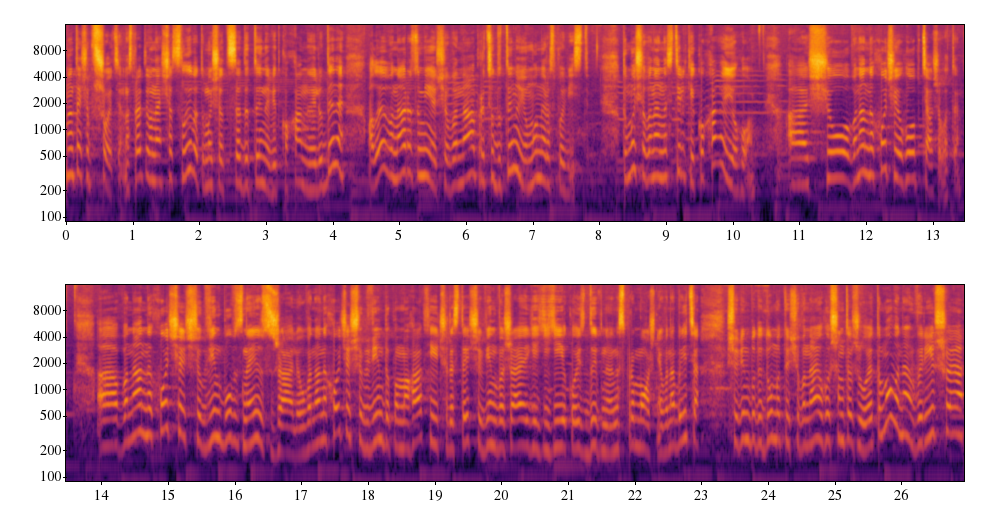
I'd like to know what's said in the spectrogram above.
Ну, не те, щоб в шоці. Насправді вона щаслива, тому що це дитина від коханої людини, але вона розуміє, що вона про цю дитину йому не розповість. Тому що вона настільки кохає його, що вона не хоче його обтяжувати. Вона не хоче, щоб він був з нею з жалю. Вона не хоче, щоб він допомагав їй через те, що він вважає її якоюсь дивною, неспроможньою. Вона боїться, що він буде думати, що вона його шантажує. Тому вона вирішує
